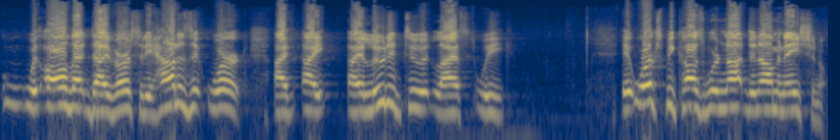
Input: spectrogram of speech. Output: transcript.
with all that diversity? How does it work? I, I, I alluded to it last week. It works because we're not denominational.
